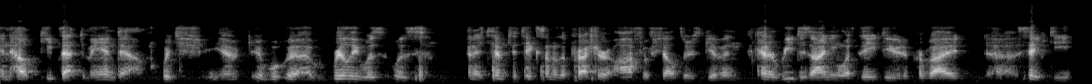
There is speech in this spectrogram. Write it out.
and help keep that demand down, which you know, it, uh, really was, was an attempt to take some of the pressure off of shelters, given kind of redesigning what they do to provide uh, safety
